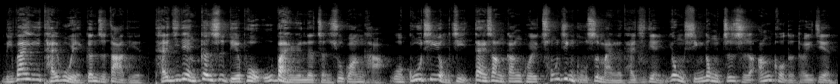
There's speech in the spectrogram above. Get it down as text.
礼拜一台股也跟着大跌，台积电更是跌破五百元的整数关卡。我鼓起勇气，戴上钢盔，冲进股市买了台积电，用行动支持 Uncle 的推荐。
